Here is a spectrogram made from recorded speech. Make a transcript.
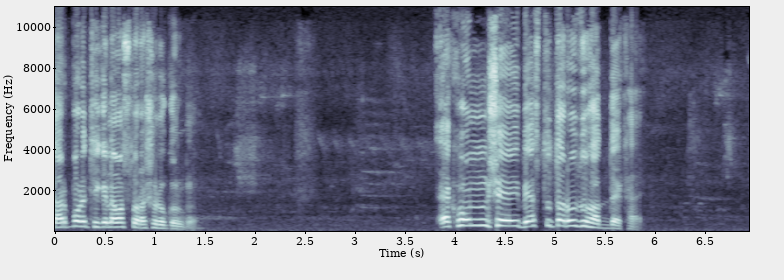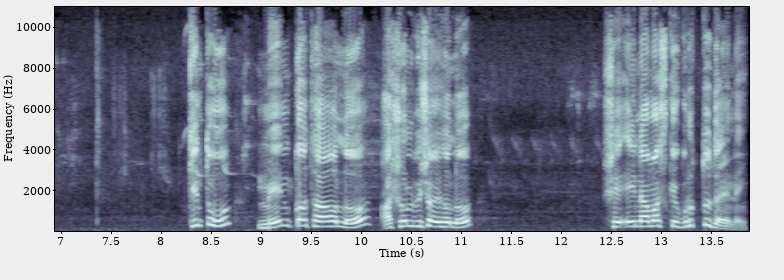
তারপরে থেকে নামাজ পড়া শুরু করব। এখন সেই ব্যস্ততার অজুহাত দেখায়। কিন্তু মেন কথা হলো, আসল বিষয় হলো, সে এই নামাজকে গুরুত্ব দেয় নাই।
